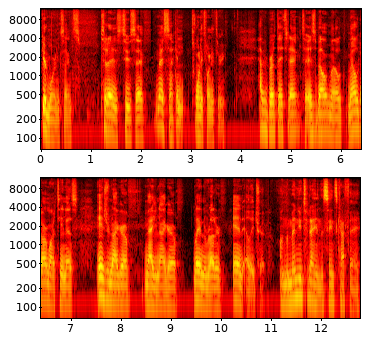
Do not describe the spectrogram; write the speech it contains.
Good morning, Saints. Today is Tuesday, May 2nd, 2023. Happy birthday today to Isabel Mel Melgar Martinez, Andrew Nigro, Maggie Nigro, Landon Rudder, and Ellie Tripp. On the menu today in the Saints Cafe,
